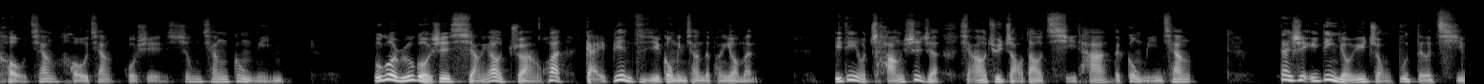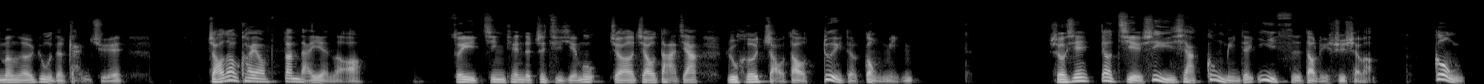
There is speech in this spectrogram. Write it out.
口腔、喉腔或是胸腔共鸣。不过，如果是想要转换、改变自己共鸣腔的朋友们，一定有尝试着想要去找到其他的共鸣腔，但是一定有一种不得其门而入的感觉，找到快要翻白眼了啊！所以今天的这期节目就要教大家如何找到对的共鸣。首先要解释一下共鸣的意思到底是什么。共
